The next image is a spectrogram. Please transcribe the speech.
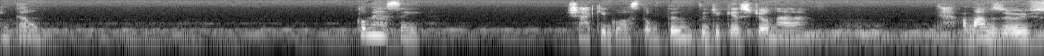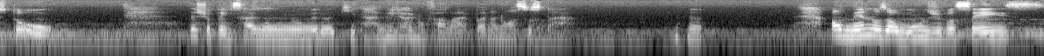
Então, comecem, já que gostam tanto de questionar. Amados, eu estou. Deixa eu pensar num número aqui, tá? Melhor não falar para não assustar. Ao menos alguns de vocês,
